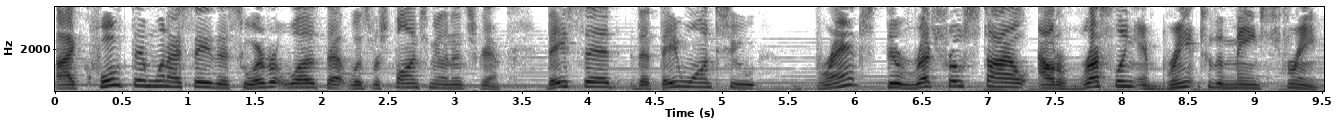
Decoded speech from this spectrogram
I quote them when I say this, whoever it was that was responding to me on Instagram. They said that they want to branch their retro style out of wrestling and bring it to the mainstream.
